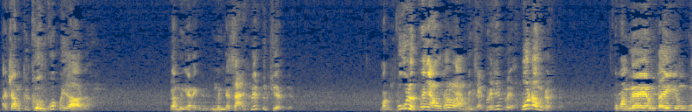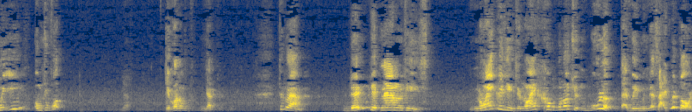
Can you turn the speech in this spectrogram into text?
ở trong cái cường quốc bây giờ đó, là mình đã mình đã giải quyết cái chuyện. Bằng vũ lực với nhau đó là mình giải quyết hết bốn ông rồi ông Anh Lê ông Tây ông Mỹ ông Trung Quốc. Chỉ còn ông Nhật. Tức là đến Việt Nam thì nói cái gì thì nói không có nói chuyện vũ lực tại vì mình đã giải quyết rồi.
